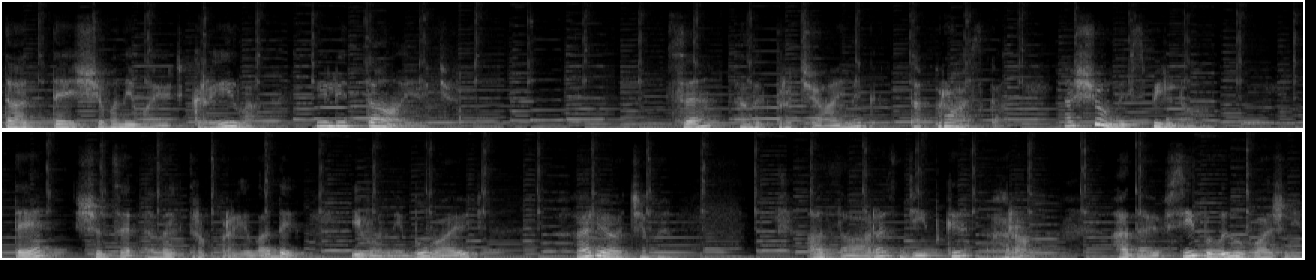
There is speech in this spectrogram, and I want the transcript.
Та те, що вони мають крила і літають. Це електрочайник та праска. А що в них спільного? Те, що це електроприлади, і вони бувають гарячими. А зараз, дітки, гра. Гадаю, всі були уважні,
